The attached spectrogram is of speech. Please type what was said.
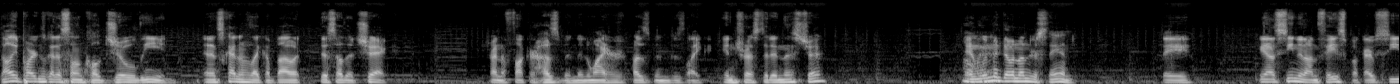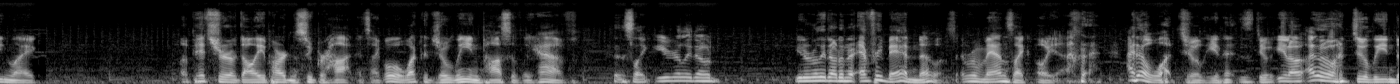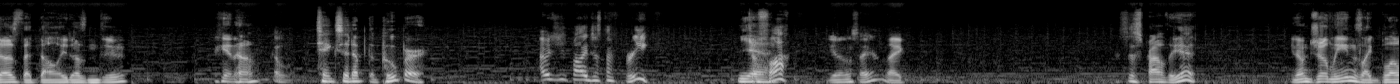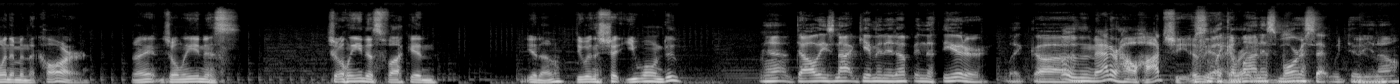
Dolly Parton's got a song called Jolene, and it's kind of like about this other chick trying to fuck her husband and why her husband is like interested in this chick. Oh, and Okay. women don't understand. They, you know, I've seen it on Facebook. I've seen like a picture of Dolly Parton super hot. And it's like, oh, what could Jolene possibly have? It's like you really don't, you really don't. Under, every man knows. Every man's like, oh yeah, I know what Jolene is doing. You know, I know what Jolene does that Dolly doesn't do. You know. Takes it up the pooper. I mean, she's probably just a freak Yeah. to fuck. You know what I'm saying? Like, this is probably it. You know, Jolene's like blowing him in the car, right? Jolene is, Jolene is fucking, you know, doing the shit you won't do. Yeah, Dolly's not giving it up in the theater like Well, it uh, doesn't matter how hot she is. like Yeah, right. Morissette would do. You know?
